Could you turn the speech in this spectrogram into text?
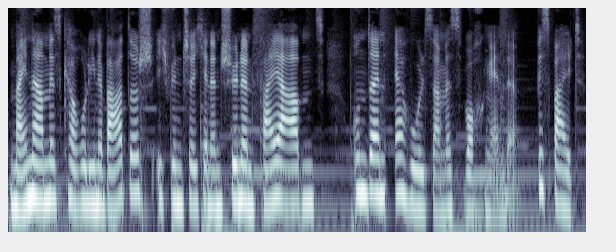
Mein Name ist Caroline Bartosch. Ich wünsche euch einen schönen Feierabend und ein erholsames Wochenende. Bis bald.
